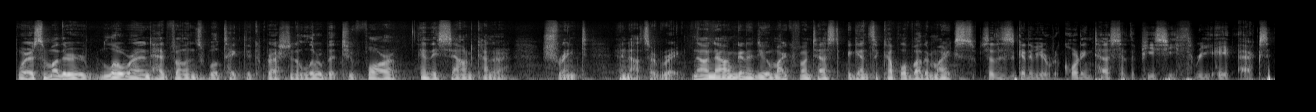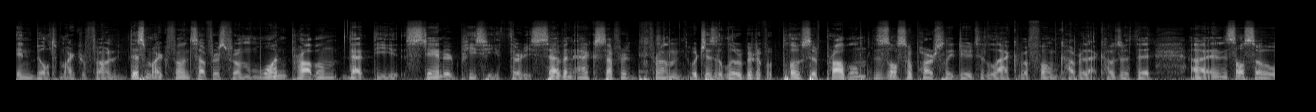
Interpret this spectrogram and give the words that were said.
Whereas some other lower end headphones will take the compression a little bit too far and they sound kind of shrinked and not so great. Now, now I'm going to do a microphone test against a couple of other mics. So this is going to be a recording test of the PC38X inbuilt microphone. This microphone suffers from one problem that the standard PC37X suffered from, which is a little bit of a plosive problem. This is also partially due to the lack of a foam cover that comes with it. Uh, and it's also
